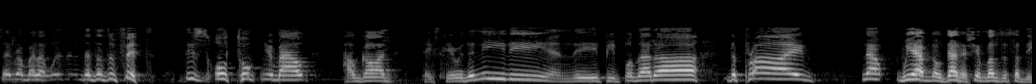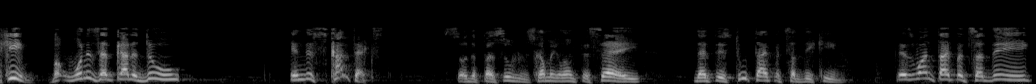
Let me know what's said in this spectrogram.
Said Rabbi, that doesn't fit. This is all talking about how God takes care of the needy and the people that are deprived. Now, we have no doubt Hashem loves the tzaddikim, but what does that got to do in this context? So the pasuk is coming along to say that there's two types of tzaddikim. There's one type of tzaddik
